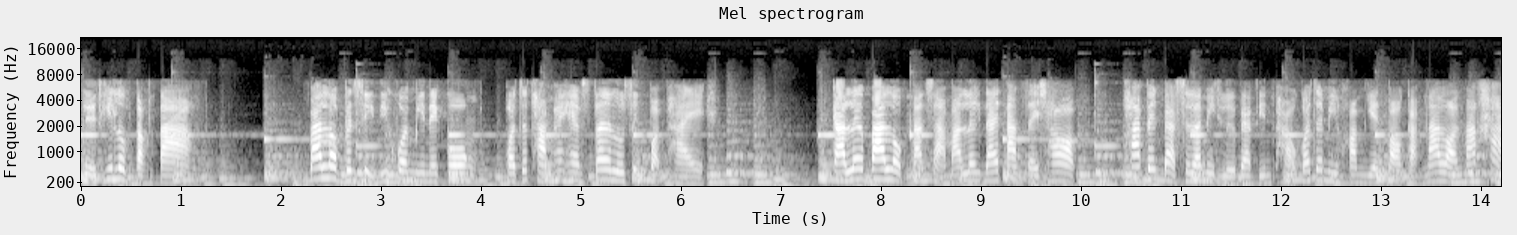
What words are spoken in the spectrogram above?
หรือที่หลบต่างๆ บ้านหลบเป็นสิ่งที่ควรมีในกรงเพราะจะทำให้แฮมสเตอร์รู้สึกปลอดภัย การเลือกบ้านหลบนั้นสามารถเลือกได้ตามใจชอบ ถ้าเป็นแบบเซรามิกหรือแบบดินเผาก็จะมีความเย็นเหมาะกับหน้าร้อนมากค่ะ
